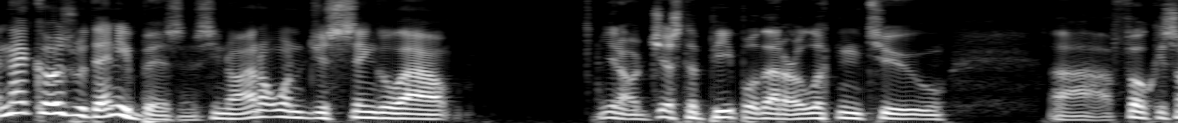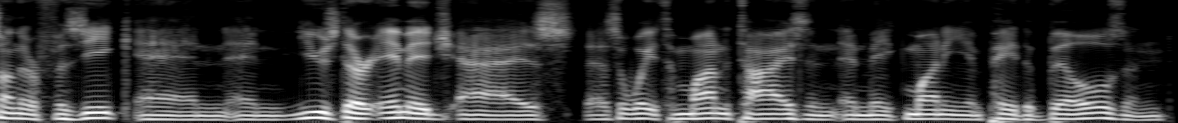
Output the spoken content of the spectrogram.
And that goes with any business. You know, I don't want to just single out, you know, just the people that are looking to uh, focus on their physique and and use their image as as a way to monetize and, and make money and pay the bills and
